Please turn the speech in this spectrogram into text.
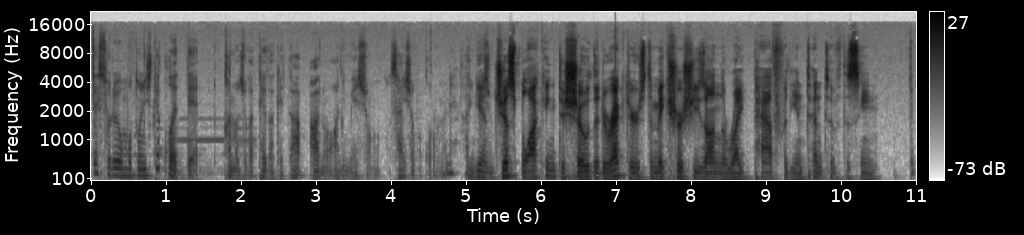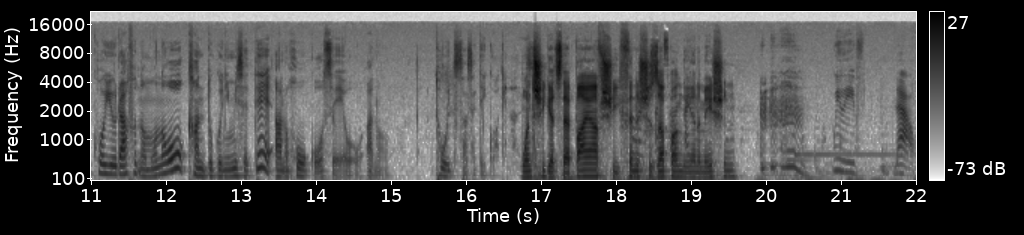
でそれをもとにしてこうやって彼女が手がけたあのアニメーション最初の頃のね Again, just blocking to show the directors to make sure she's on the right path for the intent of the scene. でこういうラフのものを監督に見せてあの方向性をあの統一させていくわけなんです。Once she gets that buy off, she finishes up on the animation. we leave now.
